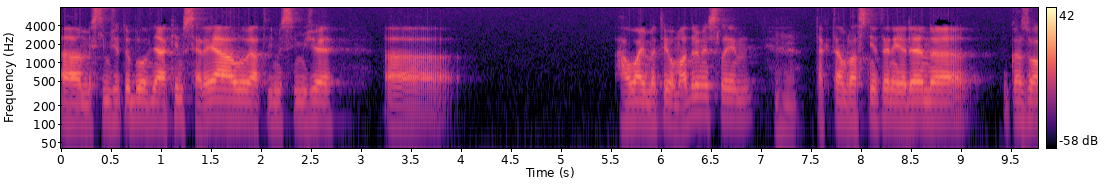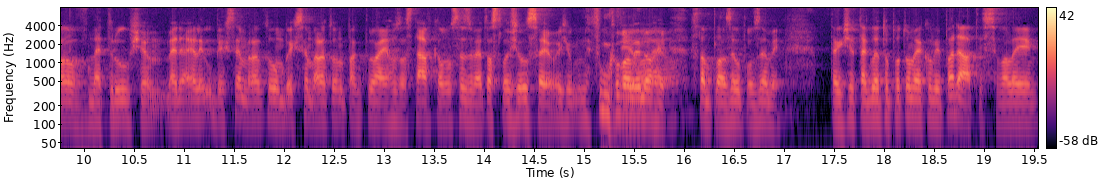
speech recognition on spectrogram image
Uh, myslím, že to bylo v nějakém seriálu, já teď myslím, že uh, How I Met Your Mother, myslím, mm-hmm. tak tam vlastně ten jeden uh, ukazoval v metru všem medaily, uběh jsem maraton, uběh jsem maraton, pak byla jeho zastávka, on se zvedl a složil se, jo, že mu nefungovaly nohy, jo. tam plazil po zemi. Takže takhle to potom jako vypadá, ty svaly,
